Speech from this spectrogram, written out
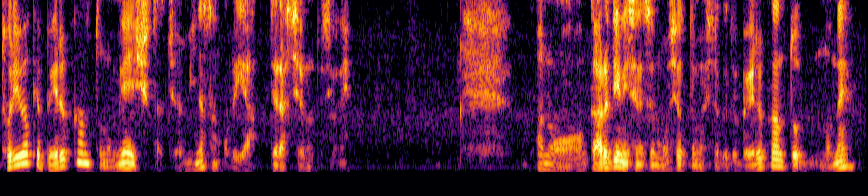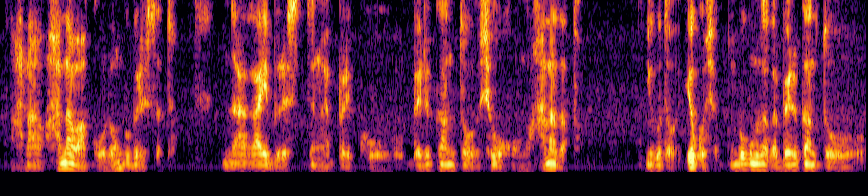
とりわけベルカントの名手たちは皆さんこれやってらっしゃるんですよね。あの、ガルディーニ先生もおっしゃってましたけど、ベルカントのね、花花はこうロングブレスだと。長いブレスっていうのはやっぱりこう、ベルカント商法の花だということをよくおっしゃって、僕もだからベルカント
